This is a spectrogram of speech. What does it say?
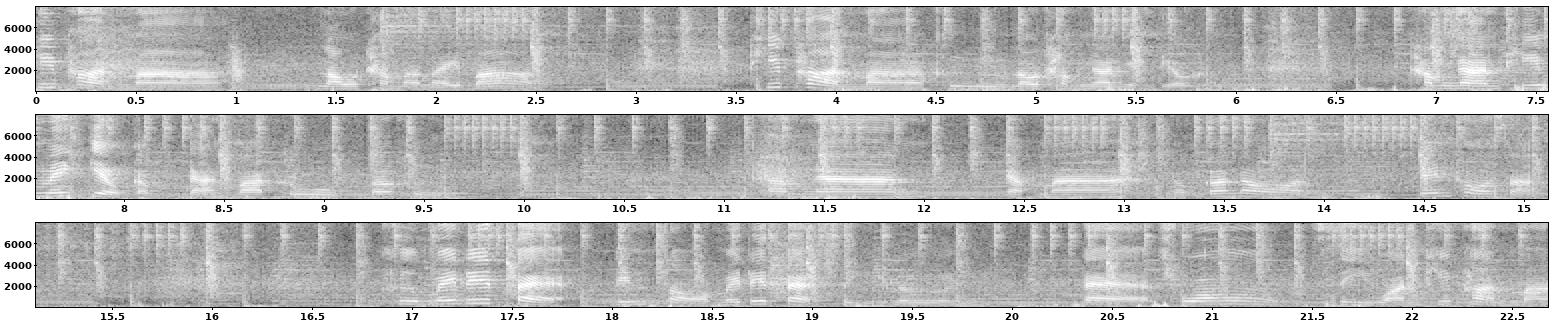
ที่ผ่านมาเราทำอะไรบ้าง ที่ผ่านมาคือเราทำงานอย่างเดียวเลยทำงานที่ไม่เกี่ยวกับการวาดรูปก็คือทำงานกลับมาแล้วก็นอนเล่นโทรศัพท์คือไม่ได้แตะดินสอไม่ได้แตะสีเลย แต่ช่วง 4 วันที่ผ่านมา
